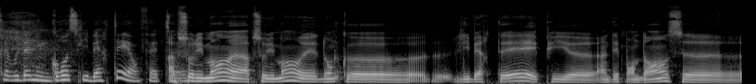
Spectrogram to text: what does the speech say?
Ça vous donne une grosse liberté en fait. Absolument, euh, absolument. Et donc euh, liberté et puis euh, indépendance euh,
